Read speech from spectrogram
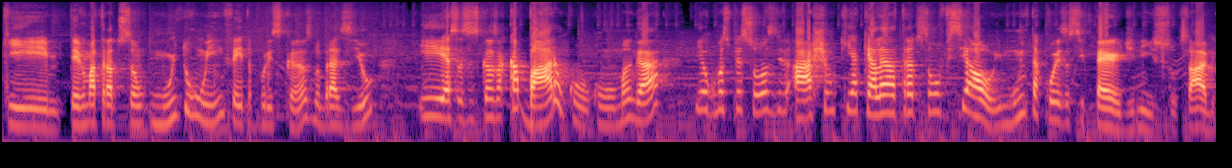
Que teve uma tradução muito ruim feita por scans no Brasil. E essas scans acabaram com, com o mangá. E algumas pessoas acham que aquela é a tradução oficial. E muita coisa se perde nisso, sabe?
